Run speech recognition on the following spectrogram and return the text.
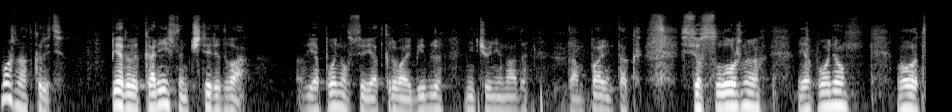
Можно открыть? 1 Коринфянам 4.2. Я понял, все, я открываю Библию, ничего не надо. Там парень так, все сложно, я понял. Вот.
